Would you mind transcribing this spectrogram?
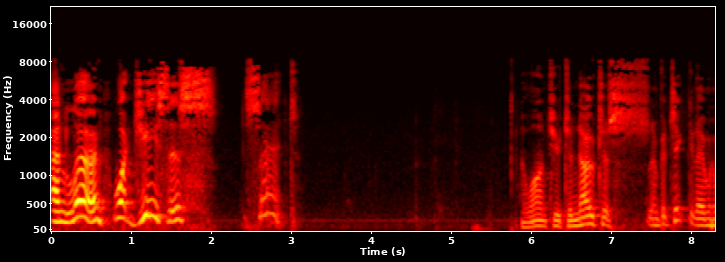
and learn what Jesus said. I want you to notice in particular,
